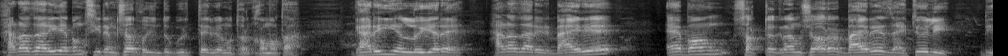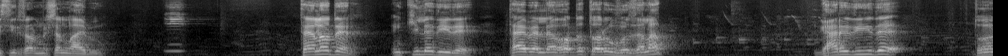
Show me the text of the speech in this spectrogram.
খাড়া হাড়াজারি এবং সিরাং পর্যন্ত ঘুরতে পারবার মতন ক্ষমতা। গাড়ি ইয়ে লইয়ারে হাড়াজারির বাইরে এবং চট্টগ্রাম শহরের বাইরে যাইতে হইলি ডিসির ফরমেশন লাইব তেলদের কিলে দিয়ে দে তাই বেলে হতো তোর উপজেলাত গাড়ি দিয়ে দে তোর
